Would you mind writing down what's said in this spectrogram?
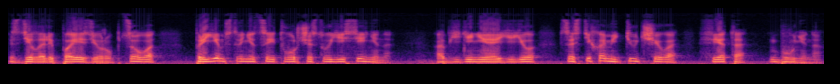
сделали поэзию Рубцова преемственницей творчеству Есенина, объединяя ее со стихами Тютчева, Фета, Бунина.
